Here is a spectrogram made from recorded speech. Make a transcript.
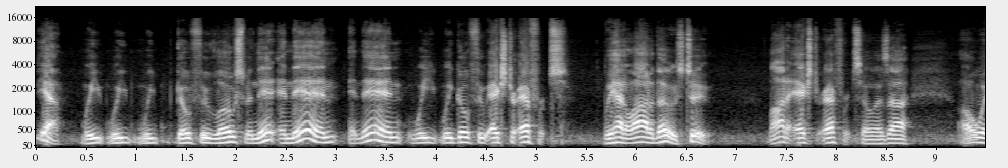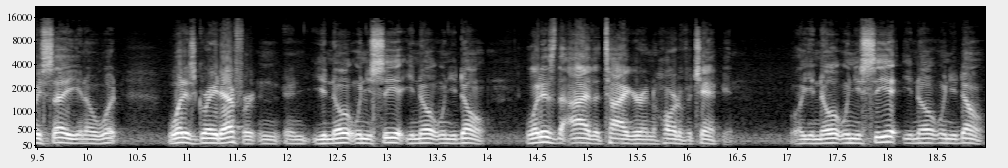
yeah, we, we, we go through lows and then and then and then we, we go through extra efforts. we had a lot of those too, a lot of extra effort. So as I always say, you know what what is great effort, and, and you know it when you see it, you know it when you don't. What is the eye of the tiger and the heart of a champion? Well, you know it when you see it, you know it when you don't.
